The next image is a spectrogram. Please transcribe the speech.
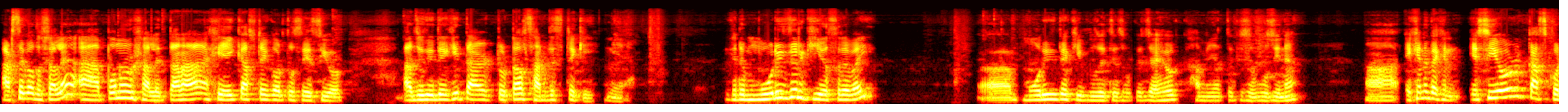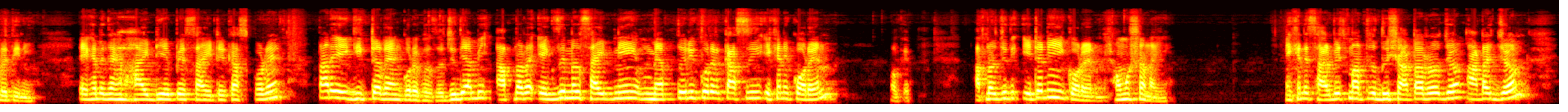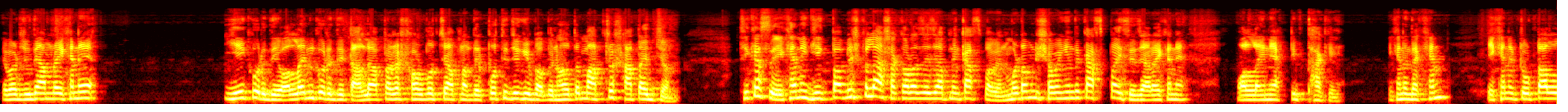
আর্টসে কত সালে? পনেরো সালে। তারা এই কাজটাই করতেছে এসিওর আর যদি দেখি তার টোটাল সার্ভিসটা কি? নিয়ে। এখানে মরিচের কি আছে রে ভাই? আহ, মরিচটা কি বুঝাইতেছে ওকে? যাই হোক আমি এত কিছু বুঝি না। এখানে দেখেন এসিওর কাজ করে তিনি। এখানে দেখেন হাই ডিএপএ সাইটের কাজ করে। তার এই গিকটা র্যাঙ্ক করে ফেলছে। যদি আমি আপনারা এক্সামেল সাইট নিয়ে ম্যাপ তৈরি করে কাজই এখানে করেন ওকে আপনারা যদি এটা নিয়েই করেন সমস্যা নাই। এখানে সার্ভিস মাত্র দুইশো আঠারো জন আঠাশ জন। এবার যদি আমরা এখানে ইয়ে করে দিই অনলাইন করে দিই, তাহলে আপনারা সর্বোচ্চ আপনাদের প্রতিযোগী পাবেন হয়তো মাত্র সাতাশ জন। ঠিক আছে? এখানে গিগ পাবলিশ করলে আশা করা যায় যে আপনি কাজ পাবেন। মোটামুটি সবাই কিন্তু কাজ পাইছে যারা এখানে অনলাইনে অ্যাক্টিভ থাকে। এখানে দেখেন, এখানে টোটাল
